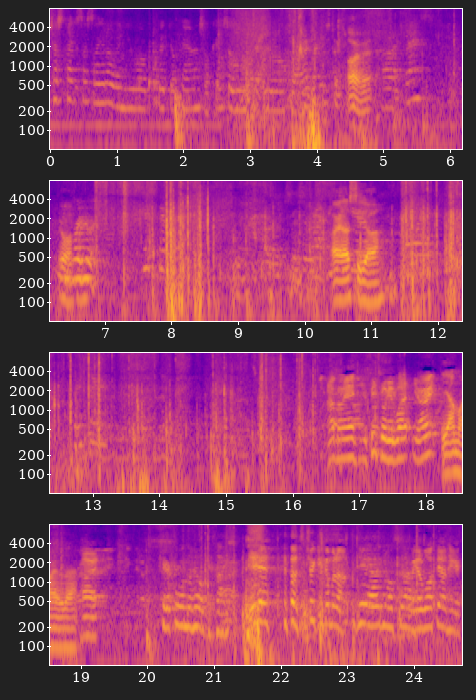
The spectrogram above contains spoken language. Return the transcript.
just text us later when you are with your parents, okay? So we know that you're okay. All right. Alright, thanks. You're welcome. Right here. Please stay there. All right, I'll see y'all. Bye. Stay safe. All right, my man. Your feet's gonna get wet. You all right? Yeah, I'm alright with that. All right. Careful on the hill, guys. Yeah, it's tricky coming up. Yeah, I know. So. We gotta walk down here.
